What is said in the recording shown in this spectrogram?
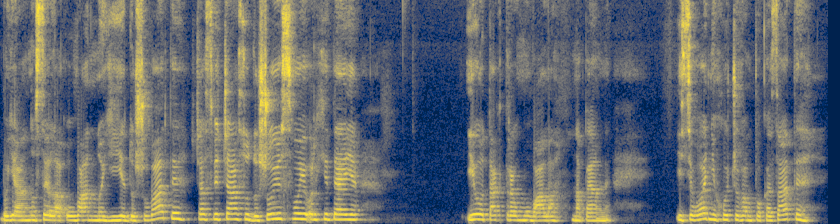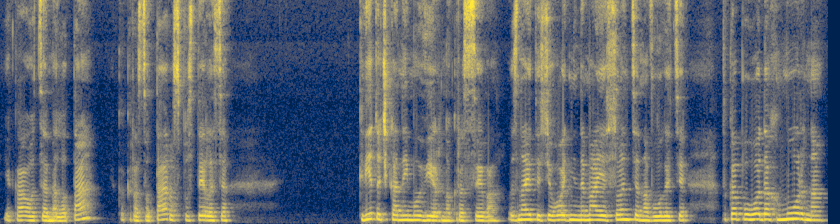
Бо я носила у ванну її душувати час від часу, душую свої орхідеї. І отак травмувала, напевне. І сьогодні хочу вам показати, яка оце милота, яка красота розпустилася. Квіточка неймовірно красива. Ви знаєте, сьогодні немає сонця на вулиці. Така погода хмурна.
